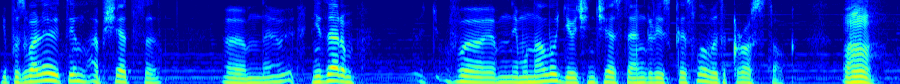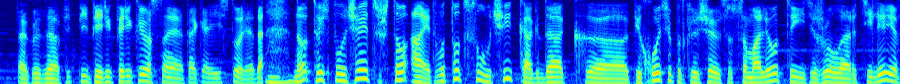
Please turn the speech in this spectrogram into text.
и позволяют им общаться. Эм, недаром в иммунологии очень часто английское слово это crosstalk. Mm. Такой, да, перекрестная такая история, да. Но то есть получается, что, а, это вот тот случай, когда к э, пехоте подключаются самолеты и тяжелая артиллерия.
